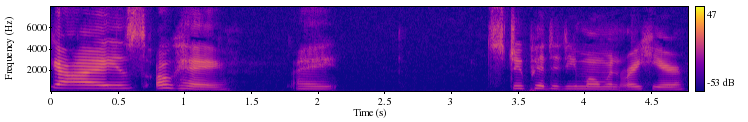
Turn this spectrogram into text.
Guys, okay. I stupidity moment right here.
